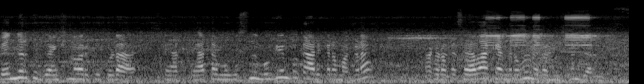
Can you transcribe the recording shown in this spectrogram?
పెందుర్తి జంక్షన్ వరకు కూడా యాత్ర ముగుస్తుంది. ముగింపు కార్యక్రమం అక్కడ అక్కడ ఒక సేవా కేంద్రము నిర్వహించడం జరుగుతుంది.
